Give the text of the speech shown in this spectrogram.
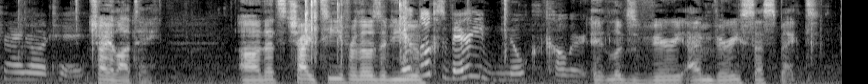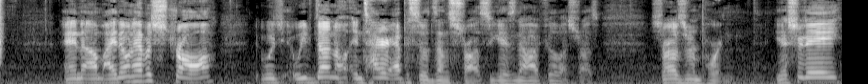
chai latte. chai latte. Uh, that's chai tea for those of you. It looks very milk colored. It looks very. I'm very suspect. And um, I don't have a straw, which we've done entire episodes on straws, so you guys know how I feel about straws. Straws are important. Yesterday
